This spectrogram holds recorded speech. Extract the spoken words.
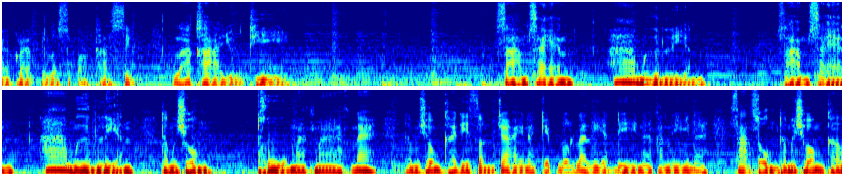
นะครับ เป็นรถสปอร์ตคลาสสิกราคาอยู่ที่ 3 5 0 0 0 0เหรียญ3 5 0 0 0 0เหรียญท่านผู้ชมถูกมากๆนะท่านผู้ชมใครที่สนใจนะเก็บรถรายละเอียดดีนะคันนี้นะสะสมท่านผู้ชมเข้า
